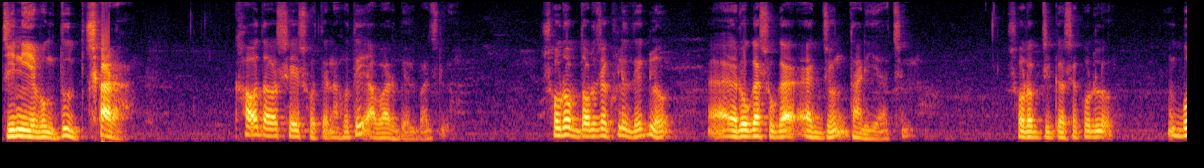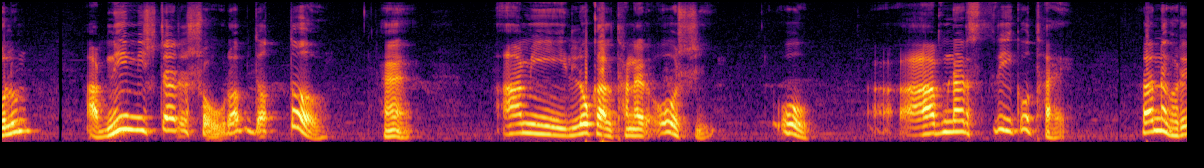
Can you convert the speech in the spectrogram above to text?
চিনি এবং দুধ ছাড়া। খাওয়া দাওয়া শেষ হতে না হতেই আবার বেল বাজল। সৌরভ দরজা খুলে দেখল রোগা সোগা একজন দাঁড়িয়ে আছেন। সৌরভ জিজ্ঞাসা করল, বলুন আপনি মিস্টার সৌরভ দত্ত? হ্যাঁ আমি লোকাল থানার ওসি। ও, আপনার স্ত্রী কোথায়? রান্নাঘরে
